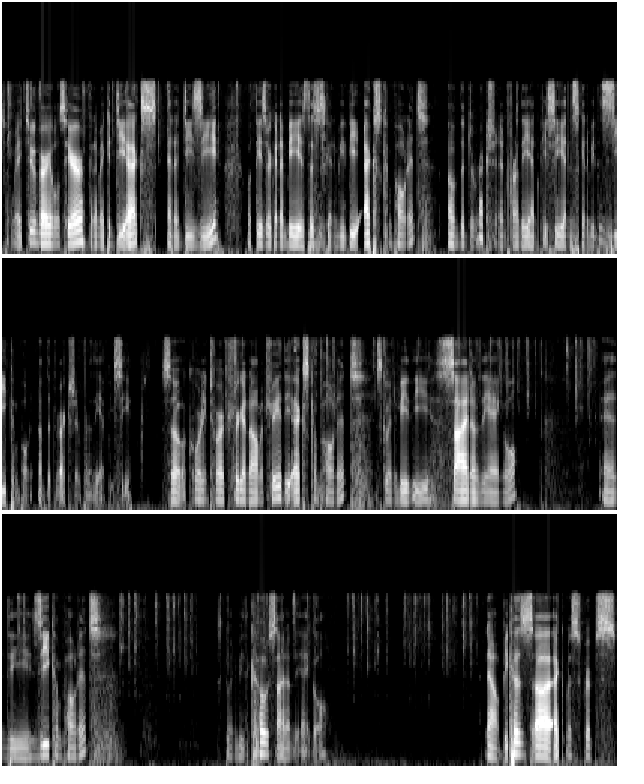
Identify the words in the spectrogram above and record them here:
So to make two variables here. I'm going to make a dx and a dz. What these are going to be is this is going to be the x component of the direction in front of the NPC, and this is going to be the z component of the direction in front of the NPC. So according to our trigonometry, the x component is going to be the sine of the angle, and the z component is going to be the cosine of the angle. Now, because uh, ECMAScript's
